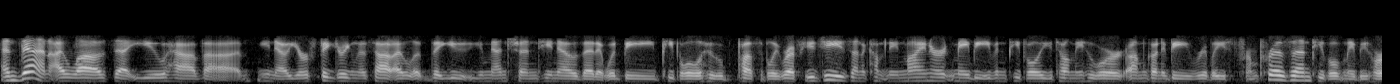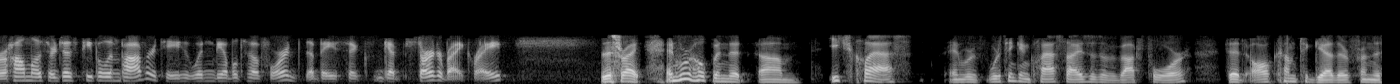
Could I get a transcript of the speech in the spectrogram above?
And then I love that you have, uh, you know, you're figuring this out. I love that you you mentioned, you know, that it would be people who possibly refugees, unaccompanied minor, maybe even people you told me who are um, going to be released from prison, people maybe who are homeless, or just people in poverty who wouldn't be able to afford a basic get starter bike, right? That's right. And we're hoping that um, each class, and we're we're thinking class sizes of about four that all come together from the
